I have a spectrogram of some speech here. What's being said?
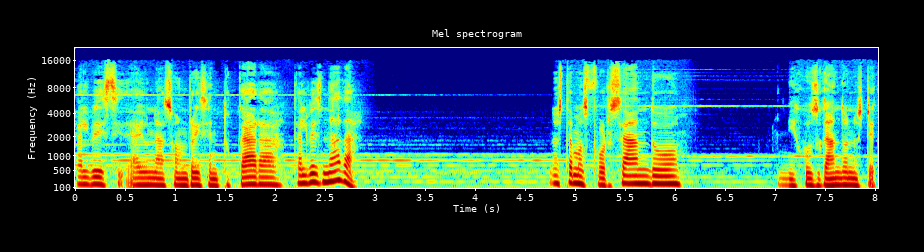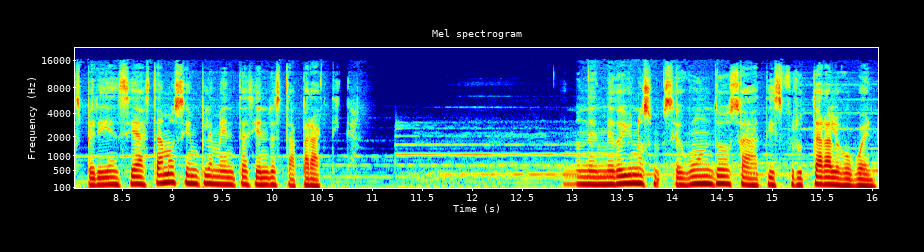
Tal vez hay una sonrisa en tu cara, tal vez nada. No estamos forzando ni juzgando nuestra experiencia, estamos simplemente haciendo esta práctica. En donde me doy unos segundos a disfrutar algo bueno.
